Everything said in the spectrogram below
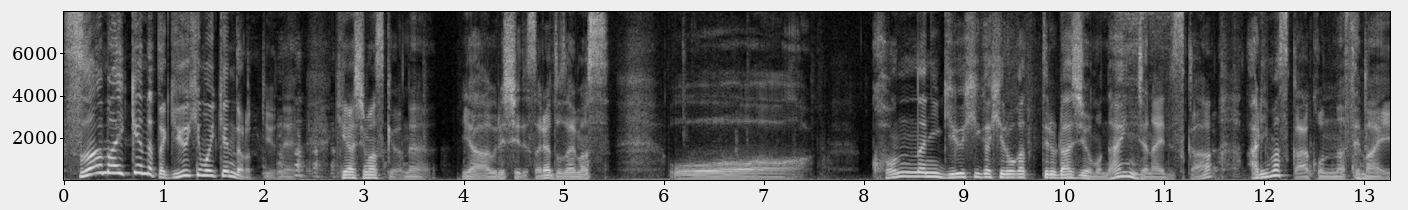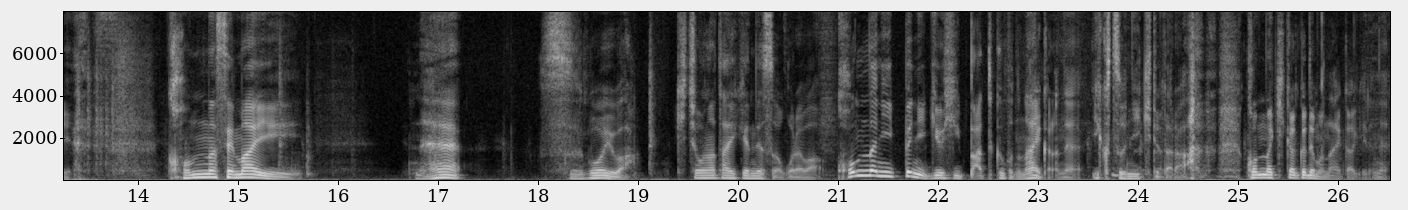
スワマいけんだったら牛皮もいけんだろっていうね気がしますけどね。いや嬉しいです。ありがとうございます。おー。こんなに牛皮が広がってるラジオもないんじゃないですか？ありますか？こんな狭い。こんな狭い。ね。すごいわ。貴重な体験ですわこれは。こんなにいっぺんに牛皮バーって食うことないからね。いくつに生きてたら。こんな企画でもない限りね。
